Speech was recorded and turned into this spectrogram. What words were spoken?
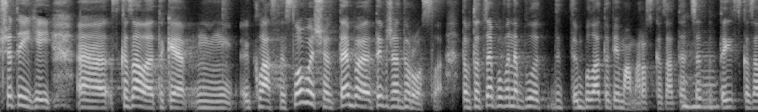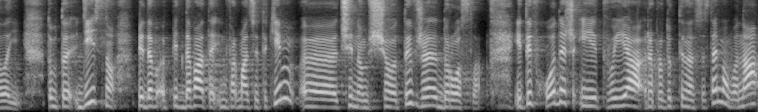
Що ти їй е, сказала таке м, класне слово, що в тебе ти вже доросла. Тобто, це повинна була була тобі мама розказати. Це ти сказала їй. Тобто, дійсно піддавати інформацію таким е, чином, що ти вже доросла, і ти входиш, і твоя репродуктивна система вона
